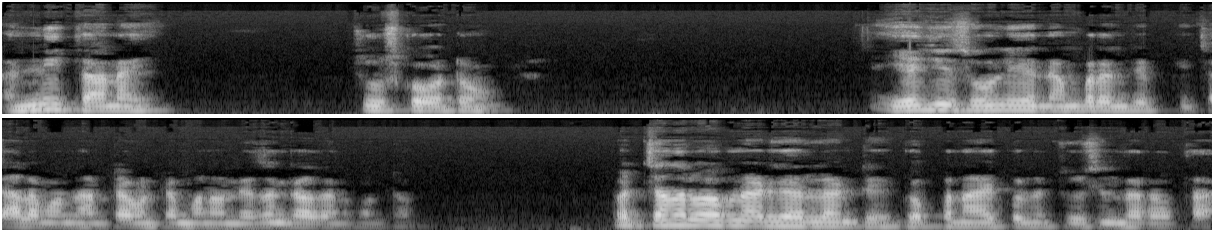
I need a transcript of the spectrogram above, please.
అన్నీ తానై చూసుకోవటం ఏజీస్ ఓన్లీ నెంబర్ అని చెప్పి చాలామంది అంటూ ఉంటే మనం నిజం కాదనుకుంటాం. బట్ చంద్రబాబు నాయుడు గారు లాంటి గొప్ప నాయకులను చూసిన తర్వాత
